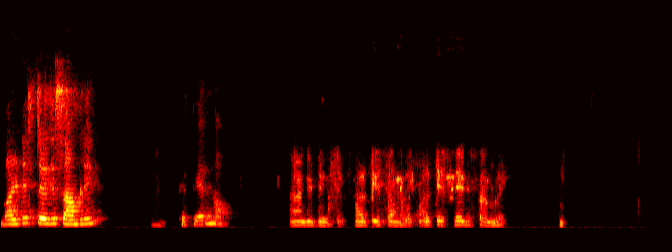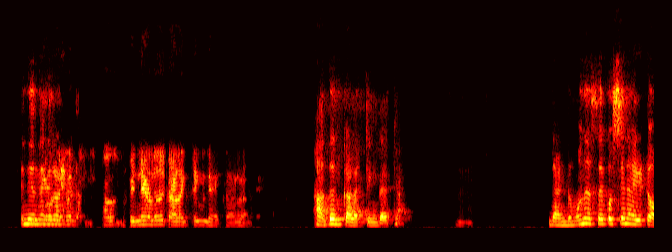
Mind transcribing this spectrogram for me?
multi stage sampling കിട്ടിയായിരുന്നോ? ആ കിട്ടി multi sampling multi stage sampling ഇനി എന്തെങ്കിലും? പിന്നെയുള്ളത് കളക്ടിങ് ഡേറ്റ അല്ലേ? ആ ദെൻ കളക്ടിങ് ഡാറ്റ. രണ്ട് മൂന്ന് എസ് എ ക്വസ്റ്റ്യൻ ആയിട്ടോ.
